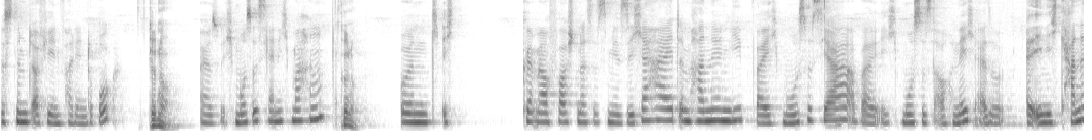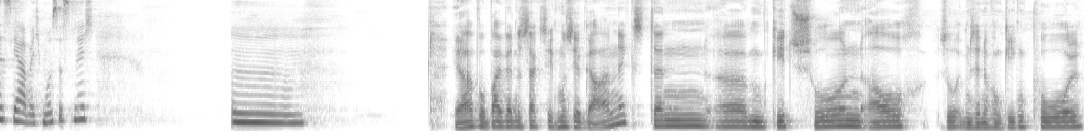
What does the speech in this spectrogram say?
Es nimmt auf jeden Fall den Druck. Genau, Also ich muss es ja nicht machen. genau. Und ich könnte mir auch vorstellen, dass es mir Sicherheit im Handeln gibt, weil ich muss es ja, aber ich muss es auch nicht. Also äh, ich kann es ja, aber ich muss es nicht. Mm, Ja, wobei, wenn du sagst, ich muss hier gar nichts, dann ähm, geht schon auch so im Sinne von Gegenpol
